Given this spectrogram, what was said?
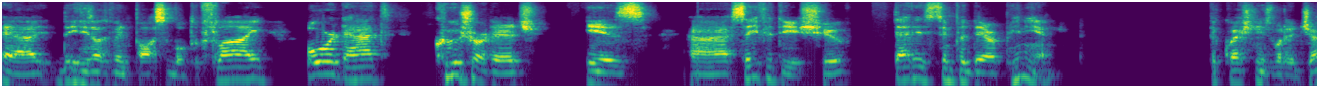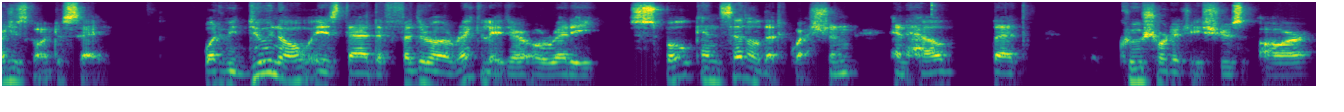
uh, it is not even possible to fly or that crew shortage is a safety issue, that is simply their opinion. The question is what a judge is going to say. What we do know is that the federal regulator already spoke and settled that question and held that crew shortage issues are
